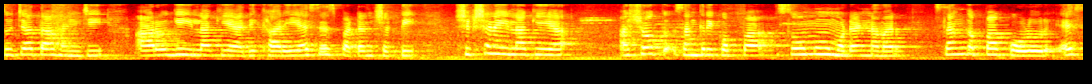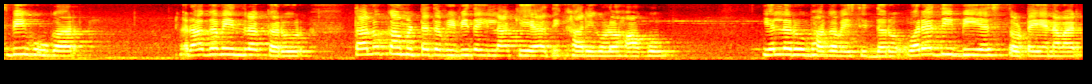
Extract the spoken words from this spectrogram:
ಸುಜಾತ ಹಂಜಿ, ಆರೋಗ್ಯ ಇಲಾಖೆಯ ಅಧಿಕಾರಿ ಎಸ್ ಎಸ್ ಪಟನ್ ಶೆಟ್ಟಿ, ಶಿಕ್ಷಣ ಇಲಾಖೆಯ ಅಶೋಕ್ ಸಂಕ್ರಿಕೊಪ್ಪ, ಸೋಮು ಮೊಡಣ್ಣವರ್, ಸಂಗಪ್ಪ ಕೋಳೂರ್ ಎಸ್ ಬಿ ಹೂಗಾರ್, ರಾಘವೇಂದ್ರ ಕರೂರ್, ತಾಲೂಕಾ ಮಟ್ಟದ ವಿವಿಧ ಇಲಾಖೆಯ ಅಧಿಕಾರಿಗಳು ಹಾಗೂ ಎಲ್ಲರೂ ಭಾಗವಹಿಸಿದ್ದರು. ವರದಿ ಬಿ ಎಸ್ ತೋಟಯ್ಯನವರ್.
